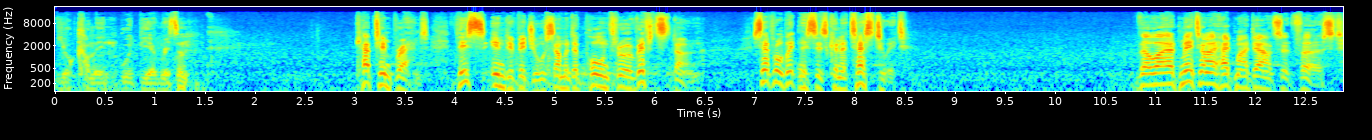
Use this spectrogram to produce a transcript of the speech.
Of your coming would be arisen. Captain Brant, this individual summoned a pawn through a rift stone. Several witnesses can attest to it. Though I admit I had my doubts at first,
